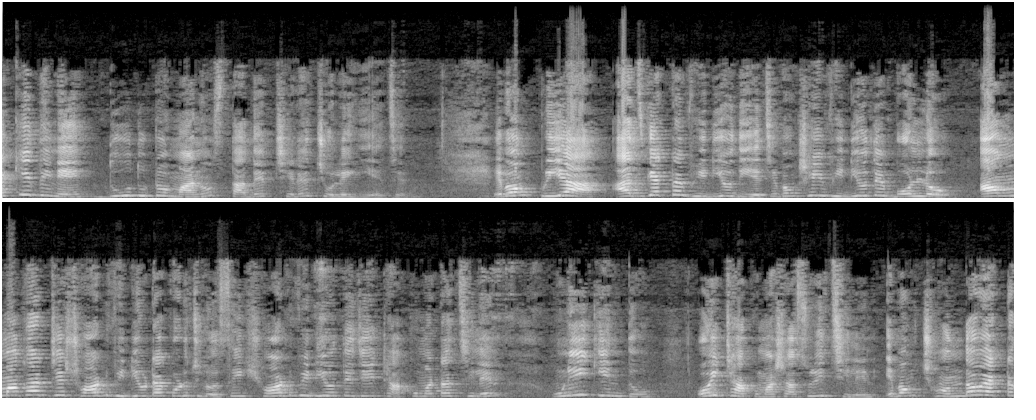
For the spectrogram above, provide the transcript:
একই দিনে দু দুটো মানুষ তাদের ছেড়ে চলে গিয়েছেন। এবং প্রিয়া আজকে একটা ভিডিও দিয়েছে এবং সেই ভিডিওতে বলল, আম্মাকার যে শর্ট ভিডিওটা করেছিল, সেই শর্ট ভিডিওতে যেই ঠাকুমাটা ছিলেন, উনিই কিন্তু ওই ঠাকুমা শাশুড়ি ছিলেন। এবং ছন্দাও একটা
